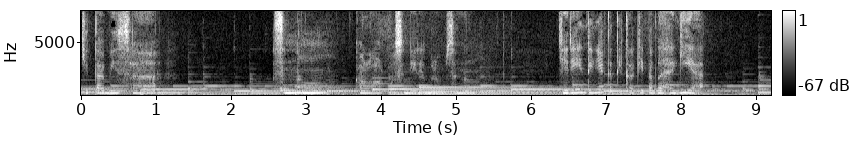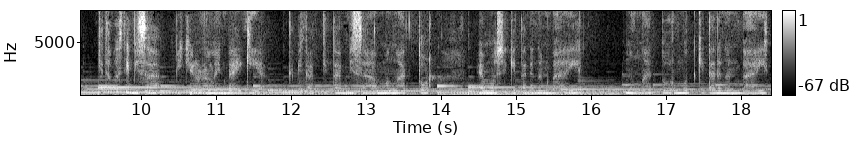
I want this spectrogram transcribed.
kita bisa seneng kalau aku sendiri belum seneng. Jadi intinya ketika kita bahagia, kita pasti bisa bikin orang lain bahagia. Ketika kita bisa mengatur emosi kita dengan baik, mengatur mood kita dengan baik,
